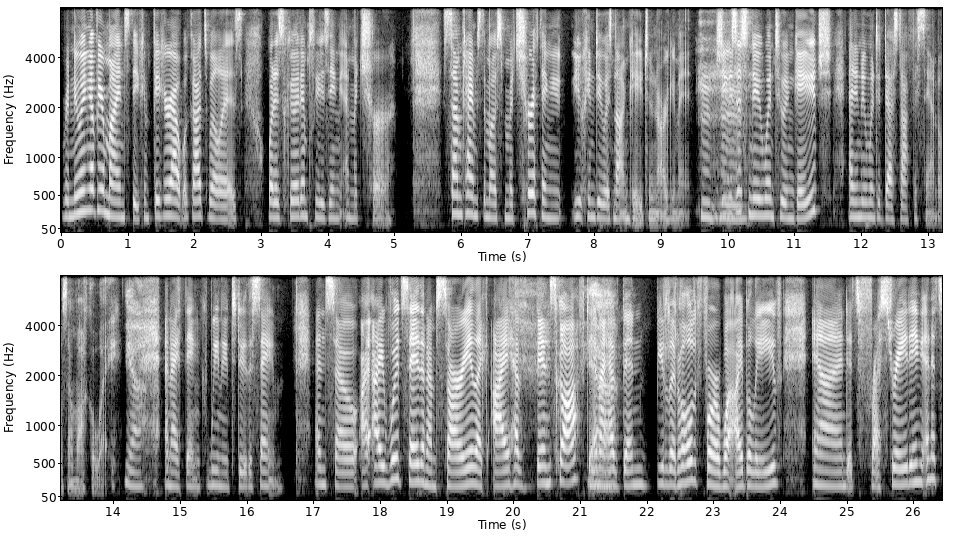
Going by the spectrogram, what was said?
renewing of your mind so that you can figure out what God's will is, what is good and pleasing and mature. Sometimes the most mature thing you, you can do is not engage in an argument. Jesus knew when to engage and he knew when to dust off his sandals and walk away. Yeah. And I think we need to do the same. And so I, I would say that I'm sorry. Like I have been scoffed and I have been belittled for what I believe. And it's frustrating. And it's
